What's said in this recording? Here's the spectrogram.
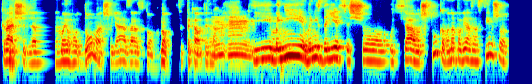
краще для моєго дома, що я зараз вдома. Ну, це така от ігра. Mm-hmm. І мені мені здається, що оця от штука вона пов'язана з тим, що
